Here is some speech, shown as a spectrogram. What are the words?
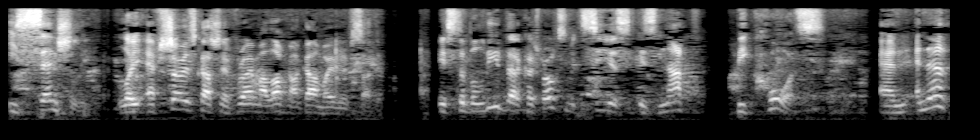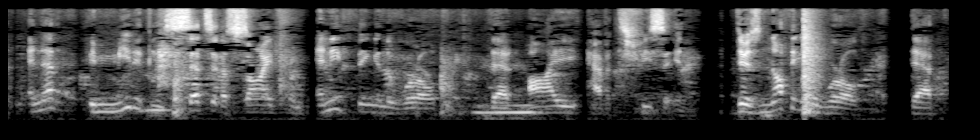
essentially, it's to believe that Akash Baruch Mitzias is not because, and, and, that, and that immediately sets it aside from anything in the world that I have a tfisa in. There's nothing in the world that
